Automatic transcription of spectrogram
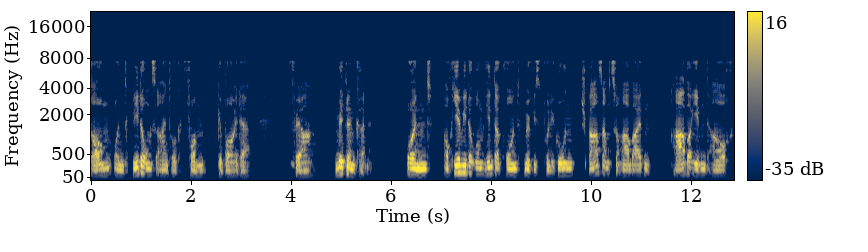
Raum- und Gliederungseindruck vom Gebäude vermitteln können. Und auch hier wiederum Hintergrund, möglichst Polygon sparsam zu arbeiten, aber eben auch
